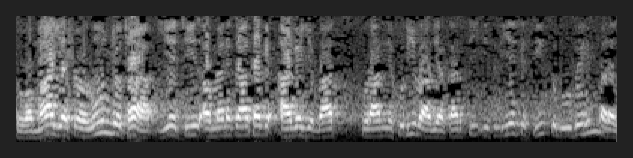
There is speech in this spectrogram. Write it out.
تو وہ ماں یشعرون جو تھا، یہ چیز، اور میں نے کہا تھا کہ آگے یہ بات قرآن نے خود ہی واضح کرتی اس لیے کہ سی تو ڈوبے ہی مرض۔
